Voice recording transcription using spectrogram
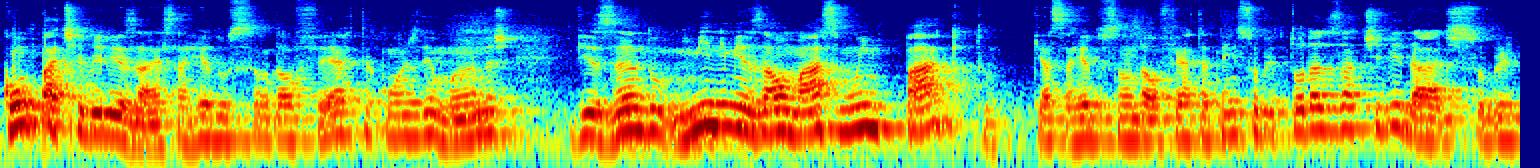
compatibilizar essa redução da oferta com as demandas, visando minimizar ao máximo o impacto que essa redução da oferta tem sobre todas as atividades, sobre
